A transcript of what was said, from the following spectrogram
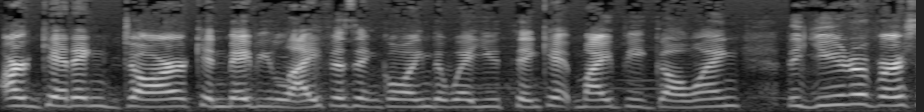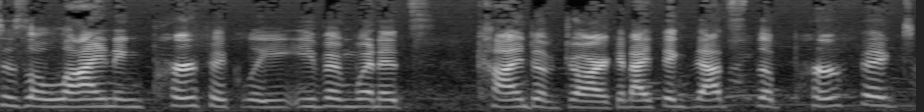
are getting dark and maybe life isn't going the way you think it might be going the universe is aligning perfectly even when it's kind of dark. And I think that's the perfect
